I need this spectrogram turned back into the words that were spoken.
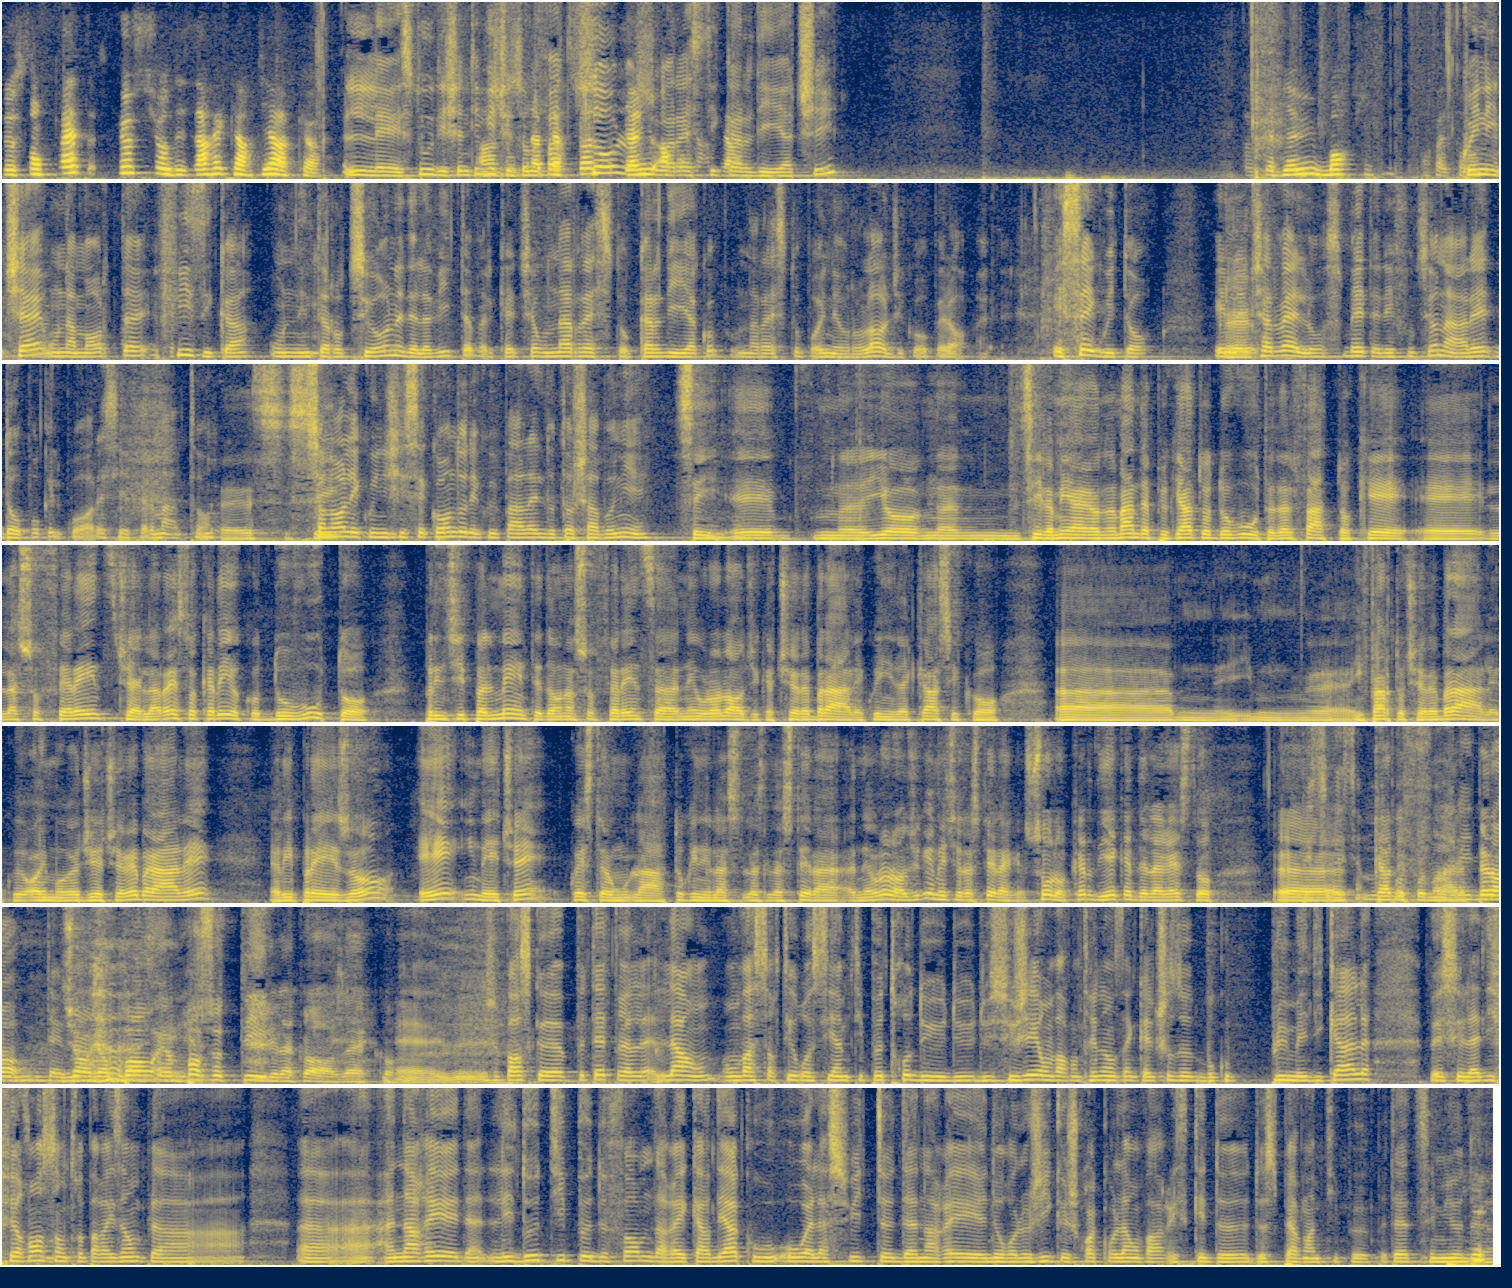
Ne sont faites que sur des arrêts cardiaques. Les studi scientifici Ah, sono fatti solo su arresti cardiaci, quindi c'è una morte fisica, un'interruzione della vita perché c'è un arresto cardiaco, un arresto poi neurologico però, e seguito. E Eh. il cervello smette di funzionare dopo che il cuore si è fermato. Eh, sì. Sono le 15 secondi di cui parla il dottor Charbonnier. Sì, eh, mh, io, mh, sì, la mia domanda è più che altro dovuta dal fatto che eh, la sofferenza, cioè l'arresto cardiaco dovuto principalmente da una sofferenza neurologica cerebrale, quindi dal classico eh, eh, infarto cerebrale o emorragia cerebrale, ripreso e invece questo è un lato, quindi la, la- la sfera neurologica, invece la sfera solo cardiaca dell'arresto eh, cardiopulmonare. Però diciamo che è un, po', è un po' sottile la cosa, ecco. Euh, je pense que peut-être là, on, on va sortir aussi un petit peu trop du, du- du sujet, on va rentrer dans un- quelque chose de beaucoup plus médical, parce que la différence entre, par exemple, un- un arrêt, les deux types de formes d'arrêt cardiaque ou, ou à la suite d'un arrêt neurologique, je crois que là, on va risquer de, de se perdre un petit peu. Peut-être c'est mieux de...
